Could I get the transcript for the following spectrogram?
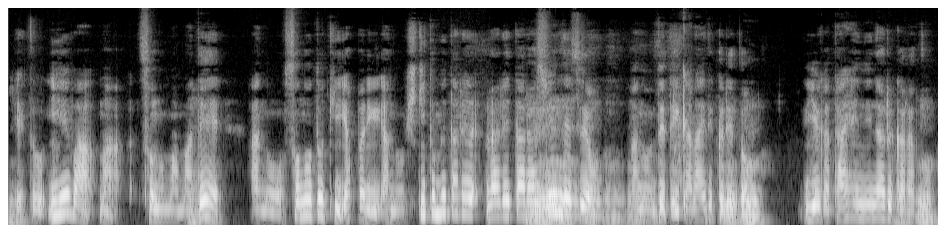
うん。えっと、家は、まあ、そのままで、あの、その時、やっぱり、あの、引き止めたられたらしいんですよ。うんうんうんうんあの、出ていかないでくれと。うん家が大変になるからと。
